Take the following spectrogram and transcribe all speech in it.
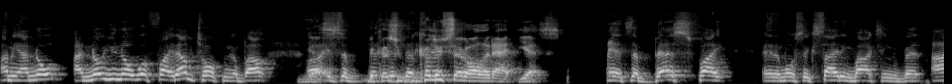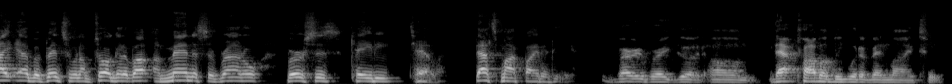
I mean, I know I know you know what fight I'm talking about. Uh, yes, uh, it's a, because the, you the, because you said all of that. Yes, it's the best fight and the most exciting boxing event I ever been to, and I'm talking about Amanda Serrano versus Katie Taylor. That's my fight of the year. Very, very good. Um, that probably would have been mine too.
